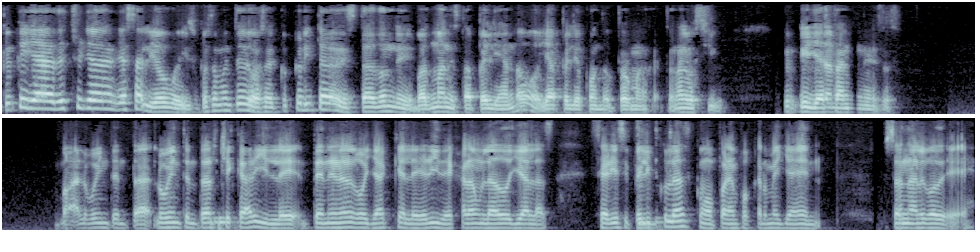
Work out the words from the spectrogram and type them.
Creo que ya, de hecho ya, ya salió, güey. Supuestamente, o sea, creo que ahorita está donde Batman está peleando o ya peleó con Doctor Manhattan, algo así, güey. Creo que ya están en esos. Va, lo voy a intentar, lo voy a intentar checar y le, tener algo ya que leer y dejar a un lado ya las series y películas como para enfocarme ya en, pues, en algo de,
